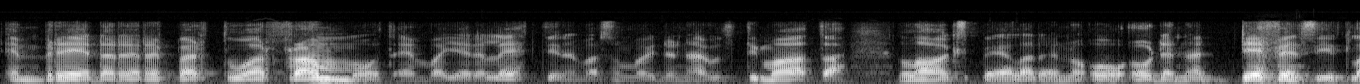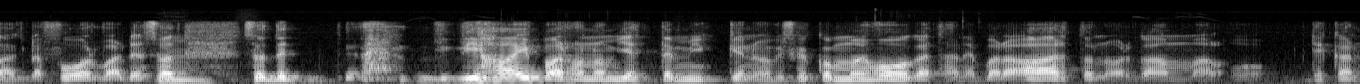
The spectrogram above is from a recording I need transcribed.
en bredare repertoar framåt än vad Jere Lehtinen var som var ju den här ultimata lagspelaren och, och den här defensivt lagda forwarden. Så, mm. så det, vi hypar honom jättemycket nu och vi ska komma ihåg att han är bara 18 år gammal och det kan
